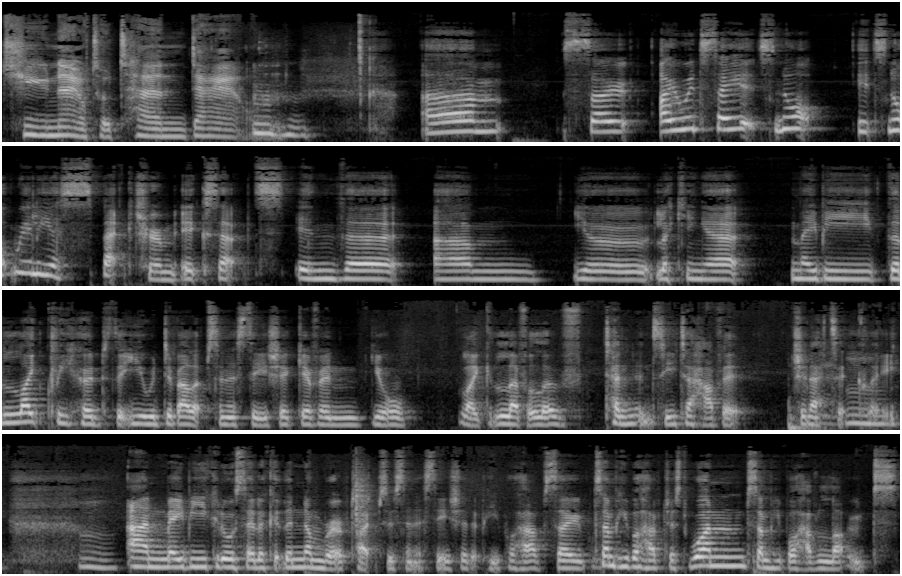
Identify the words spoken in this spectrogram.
tune out or turn down. Mm-hmm. Um, so I would say it's not. It's not really a spectrum, except in the um, you're looking at maybe the likelihood that you would develop synesthesia given your like level of tendency to have it genetically. Mm. Mm. And maybe you could also look at the number of types of synesthesia that people have. So some people have just one, some people have loads.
